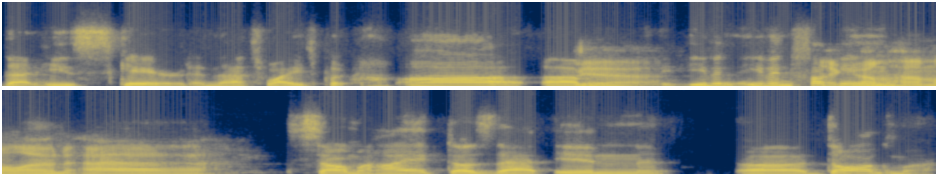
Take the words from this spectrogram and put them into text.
that he's scared and that's why he's put ah um Yeah. even even fucking Like I'm home alone. Ah. Salma Hayek does that in uh, Dogma.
